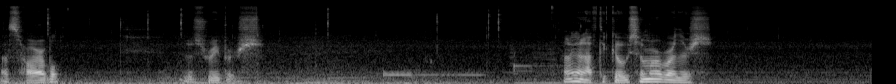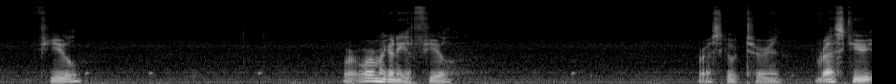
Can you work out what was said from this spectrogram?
That's horrible. Those reapers. I'm gonna have to go somewhere where there's fuel. Where, where am I gonna get fuel? Rescue Turian. Rescue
